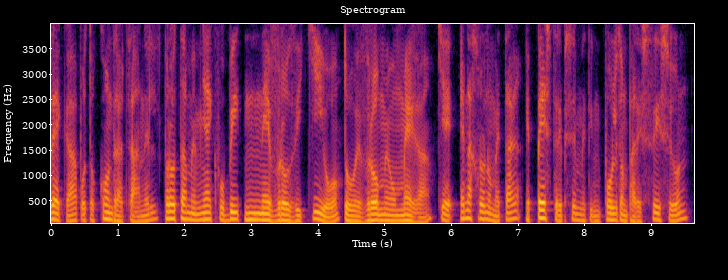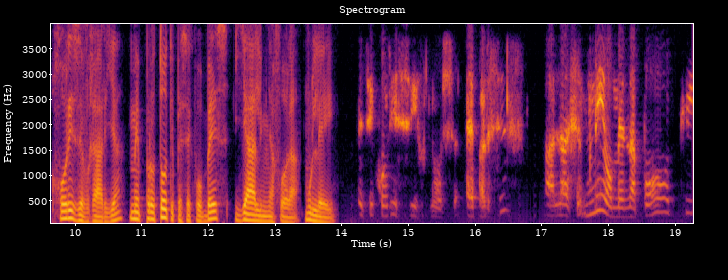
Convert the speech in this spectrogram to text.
2010 από το Contra Channel, πρώτα με μια εκπομπή νευροδικείο, το Ευρώ με Ωμέγα, και ένα χρόνο μετά επέστρεψε με την πόλη των παρεστήσεων, χωρίς ζευγάρια, με πρωτότυπες εκπομπές για άλλη μια φορά. Μου λέει έτσι χωρίς ίχνος έπαρσης, αλλά σε μνήομαι να πω ότι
